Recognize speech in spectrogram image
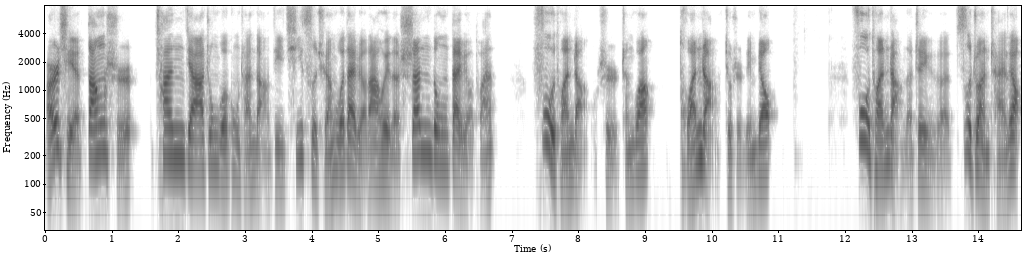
而且当时参加中国共产党第七次全国代表大会的山东代表团副团长是陈光，团长就是林彪。副团长的这个自传材料，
